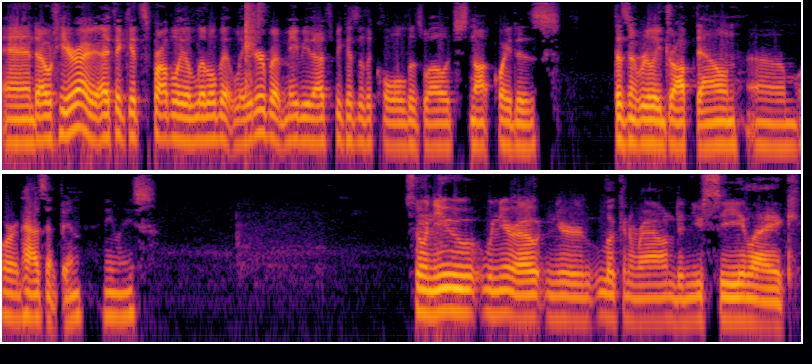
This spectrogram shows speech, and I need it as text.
and out here, I, I think it's probably a little bit later, but maybe that's because of the cold as well. It's just not quite as doesn't really drop down, um, or it hasn't been, anyways. So when you when you're out and you're looking around and you see like,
